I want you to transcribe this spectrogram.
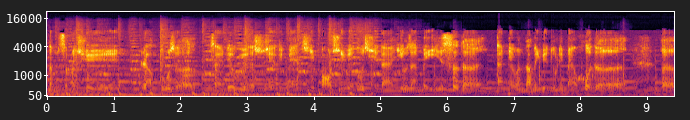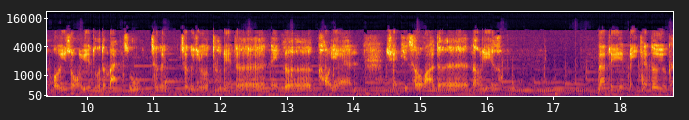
那么怎么去让读者在六个月的时间里面，既保持阅读期待，又在每一次的单篇文章的阅读里面获得呃某一种阅读的满足？这个这个就特别的那个考验选题策划的能力了。那对于每天都有可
